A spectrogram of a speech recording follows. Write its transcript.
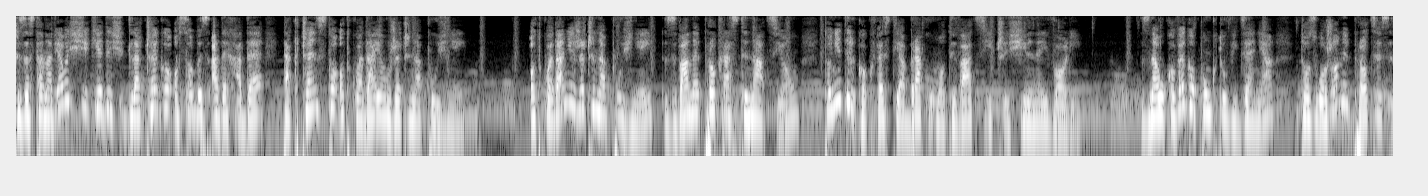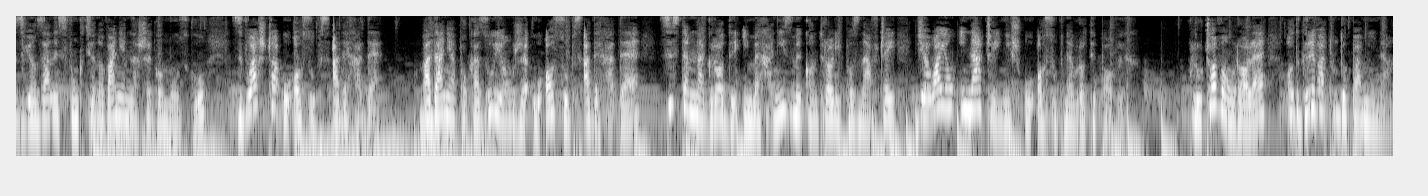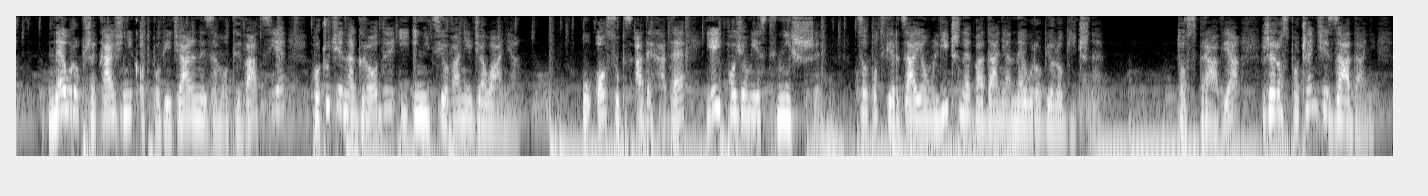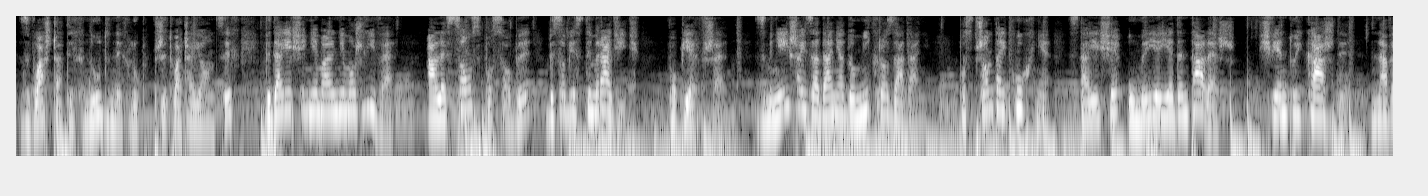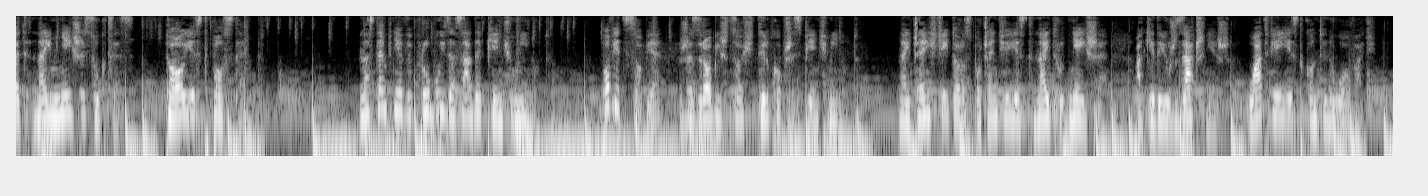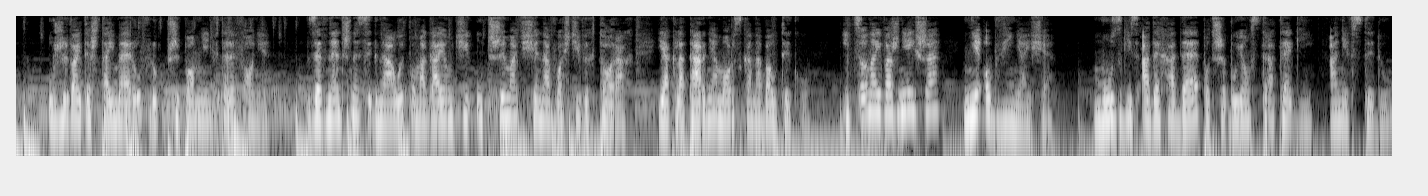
Czy zastanawiałeś się kiedyś, dlaczego osoby z ADHD tak często odkładają rzeczy na później? Odkładanie rzeczy na później, zwane prokrastynacją, to nie tylko kwestia braku motywacji czy silnej woli. Z naukowego punktu widzenia to złożony proces związany z funkcjonowaniem naszego mózgu, zwłaszcza u osób z ADHD. Badania pokazują, że u osób z ADHD system nagrody i mechanizmy kontroli poznawczej działają inaczej niż u osób neurotypowych. Kluczową rolę odgrywa tu dopamina, neuroprzekaźnik odpowiedzialny za motywację, poczucie nagrody i inicjowanie działania. U osób z ADHD jej poziom jest niższy, co potwierdzają liczne badania neurobiologiczne. To sprawia, że rozpoczęcie zadań, zwłaszcza tych nudnych lub przytłaczających, wydaje się niemal niemożliwe, ale są sposoby, by sobie z tym radzić. Po pierwsze, zmniejszaj zadania do mikrozadań. Posprzątaj kuchnię, staje się umyje jeden talerz. Świętuj każdy, nawet najmniejszy sukces. To jest postęp. Następnie wypróbuj zasadę 5 minut. Powiedz sobie, że zrobisz coś tylko przez 5 minut. Najczęściej to rozpoczęcie jest najtrudniejsze, a kiedy już zaczniesz, łatwiej jest kontynuować. Używaj też timerów lub przypomnień w telefonie. Zewnętrzne sygnały pomagają Ci utrzymać się na właściwych torach, jak latarnia morska na Bałtyku. I co najważniejsze, nie obwiniaj się. Mózgi z ADHD potrzebują strategii, a nie wstydu.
